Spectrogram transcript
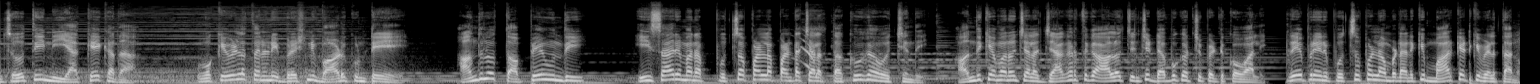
జ్యోతి నీ అక్కే కదా. ఒకవేళ తను నీ బ్రష్ని వాడుకుంటే అందులో తప్పే ఉంది. ఈసారి మన పుచ్చపళ్ళ పంట చాలా తక్కువగా వచ్చింది. అందుకే మనం చాలా జాగ్రత్తగా ఆలోచించి డబ్బు ఖర్చు పెట్టుకోవాలి. రేపు నేను పుచ్చపళ్ళు అమ్మడానికి మార్కెట్కి వెళ్తాను.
